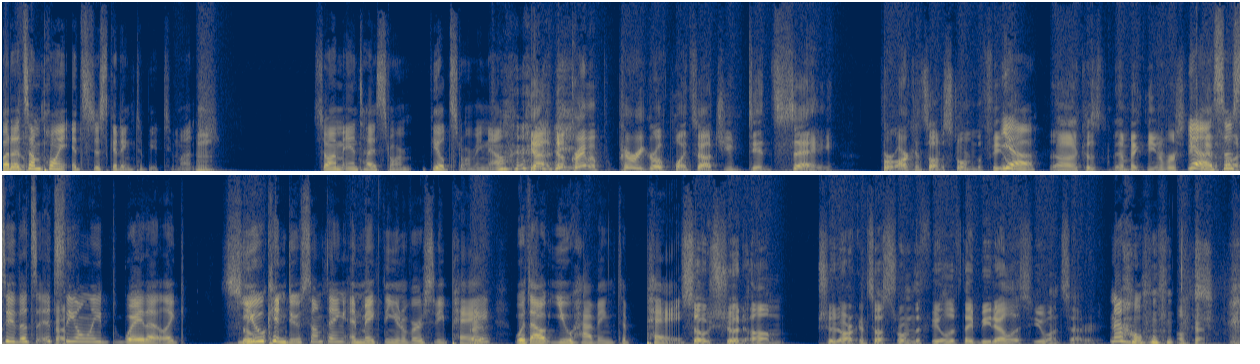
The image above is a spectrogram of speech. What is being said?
But at Yeah. some point it's just getting to be too much. Hmm. So I'm anti-storm field storming now. yeah. Now, Graham Prairie Grove points out you did say for Arkansas to storm the field. Yeah. Because they make the university. yeah, pay the so fine. see that's it's Okay. the only way that like So- you can do something and make the university pay Right. without you having to pay. So should um should Arkansas storm the field if they beat LSU on Saturday? No. Okay.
